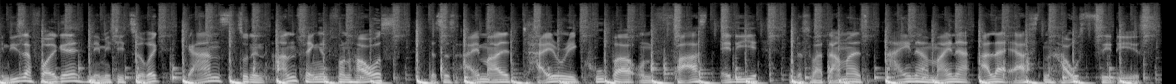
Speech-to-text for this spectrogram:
In dieser Folge nehme ich dich zurück ganz zu den Anfängen von House. Das ist einmal Tyree Cooper und Fast Eddie und das war damals einer meiner allerersten House-CDs.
